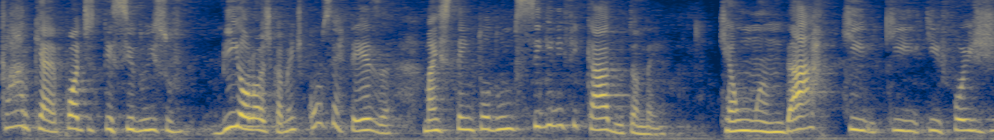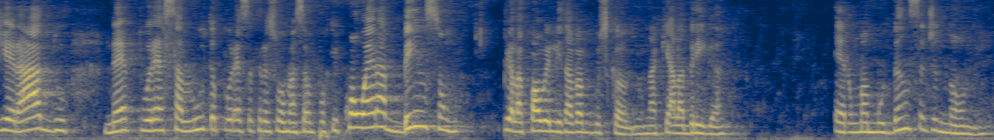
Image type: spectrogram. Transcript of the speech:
Claro que é, pode ter sido isso biologicamente, com certeza, mas tem todo um significado também, que é um andar que, que, que foi gerado né, por essa luta, por essa transformação. Porque qual era a bênção pela qual ele estava buscando naquela briga? Era uma mudança de nome.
